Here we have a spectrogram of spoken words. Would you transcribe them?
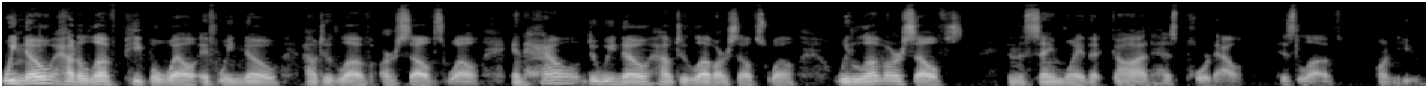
We know how to love people well if we know how to love ourselves well. And how do we know how to love ourselves well? We love ourselves in the same way that God has poured out his love on you.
